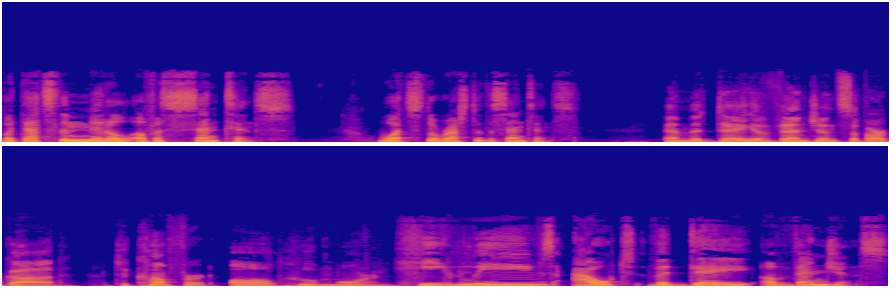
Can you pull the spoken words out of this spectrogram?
But that's the middle of a sentence. What's the rest of the sentence? And the day of vengeance of our God to comfort all who mourn. He leaves out the day of vengeance.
